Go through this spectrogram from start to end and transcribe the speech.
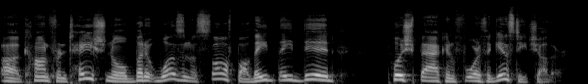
uh, confrontational, but it wasn't a softball. They they did push back and forth against each other.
